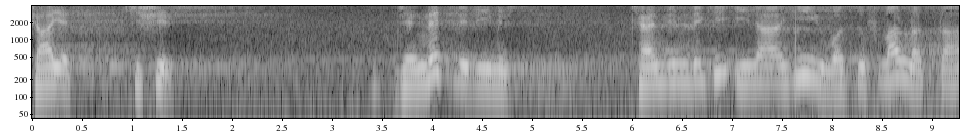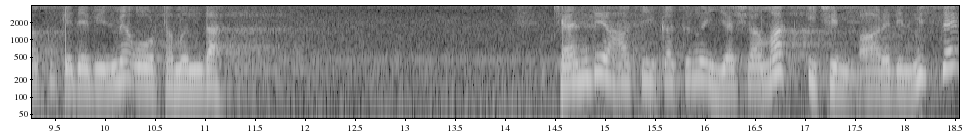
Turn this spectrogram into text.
Şayet kişi cennet dediğimiz kendindeki ilahi vasıflarla tahakkuk edebilme ortamında kendi hakikatini yaşamak için var edilmişse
